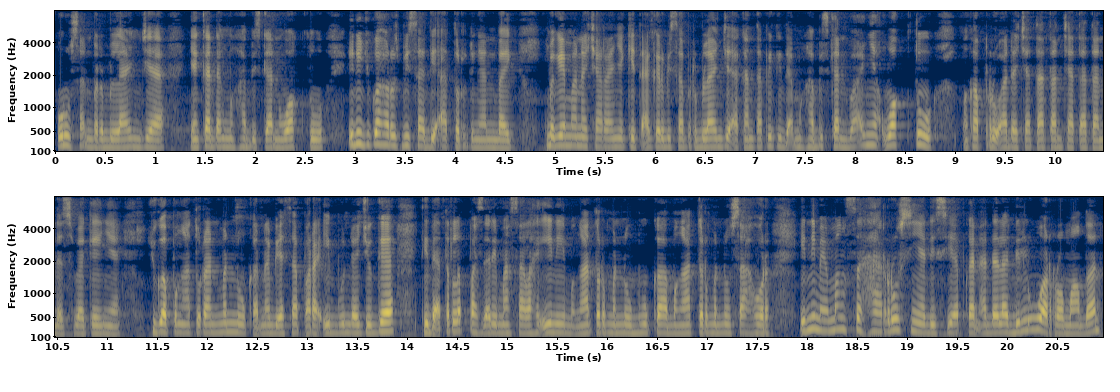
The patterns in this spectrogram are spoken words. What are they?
urusan berbelanja yang kadang menghabiskan waktu ini juga harus bisa diatur dengan baik. Bagaimana caranya kita agar bisa berbelanja akan tapi tidak menghabiskan banyak waktu? Maka perlu ada catatan-catatan dan sebagainya. Juga pengaturan menu karena biasa para ibunda juga tidak terlepas dari masalah ini. Mengatur menu buka mengatur menu sahur. Ini memang seharusnya disiapkan adalah di luar Ramadan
